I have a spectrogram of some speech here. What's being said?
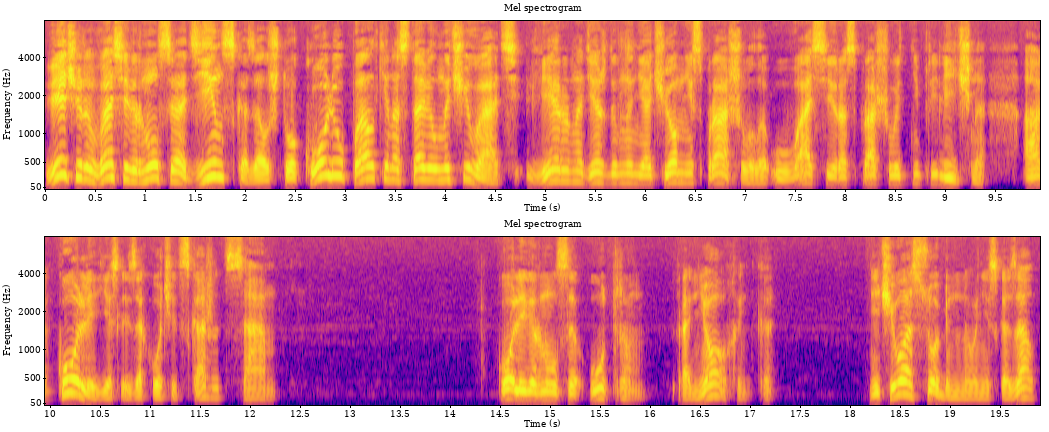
Вечером Вася вернулся один, сказал, что Колю Палкин оставил ночевать. Вера Надеждовна ни о чем не спрашивала, у Васи расспрашивать неприлично, а Коля, если захочет, скажет сам. Коля вернулся утром, ранехонько, ничего особенного не сказал,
